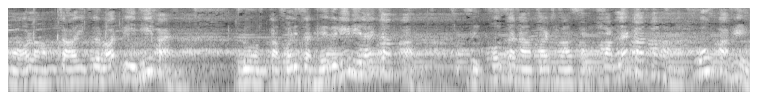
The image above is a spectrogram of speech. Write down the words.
หมอลำใจอยคือร้อยปีที่แปดรวมกับบริษัทเฮเดอรี่ดีไลท์จำกัดสิทธิโฆษณาประชาสัมพันธ์และการตลาดทุกประเภท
